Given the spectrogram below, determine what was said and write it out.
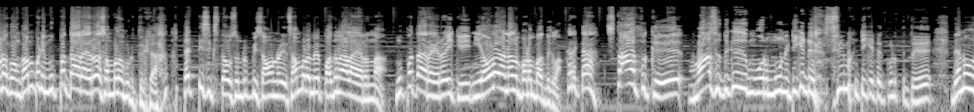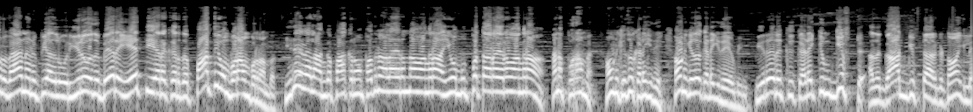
உனக்கு உன் கம்பெனி முப்பத்தாறாயிரம் ரூபாய் சம்பளம் கொடுத்துருக்கா தேர்ட்டி சிக்ஸ் தௌசண்ட் ருபீஸ் அவனுடைய சம்பளமே பதினாலாயிரம் தான். முப்பத்தாறாயிரம் ரூபாய்க்கு நீ எவ்வளவு வேணாலும் படம் பார்த்துக்கலாம். கரெக்டா ஸ்டாஃபுக்கு மாசத்துக்கு ஒரு மூணு டிக்கெட் சினிமா டிக்கெட்டை கொடுத்துட்டு தினம் ஒரு வேன் அனுப்பி அதுல ஒரு இருபது பேரை ஏத்தி இறக்கறத பார்த்து இவன் பொறாம போடுறான் இதே வேலை அங்க பாக்குறோம் பதினாலாயிரம் தான் வாங்குறான். இவன் முப்பத்தாறாயிரம் வாங்குறான். ஆனா பொறாம அவனுக்கு ஏதோ கிடைக்குதே அவனுக்கு ஏதோ கிடைக்குது அப்படின்னு. பிறருக்கு கிடைக்கும் கிஃப்ட் அது காட் கிஃப்டா இருக்கட்டும் இல்ல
